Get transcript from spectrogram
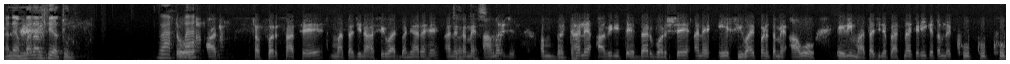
અને અંબાલાલથી અતુલ તો આ સફર સાથે માતાજીના આશીર્વાદ બન્યા રહે અને તમે આમ જ આમ બધાને આવી રીતે દર વર્ષે અને એ સિવાય પણ તમે આવો એવી માતાજીને પ્રાર્થના કરી કે તમને ખૂબ ખૂબ ખૂબ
